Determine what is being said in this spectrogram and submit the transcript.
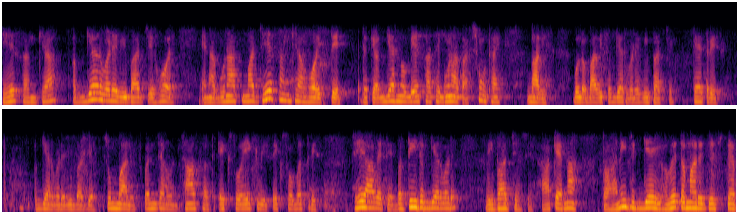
જે સંખ્યા અગિયાર વડે વિભાજ્ય હોય, એના ગુણાંકમાં જે સંખ્યા હોય તે, એટલે કે અગિયારનો બે સાથે ગુણાકાર શું થાય? બાવીસ. બોલો, બાવીસ અગિયાર વડે વિભાજ્ય. તેત્રીસ. અગિયાર વડે વિભાજ્ય, ચુમ્માલીસ, પંચાવન, છાસઠ, એકસો એકવીસ, એકસો બત્રીસ. જે આવે તે બધી જ અગિયાર વડે વિભાજ્ય છે. હા કે ના? તો આની જગ્યાએ હવે તમારે જે સ્ટેપ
